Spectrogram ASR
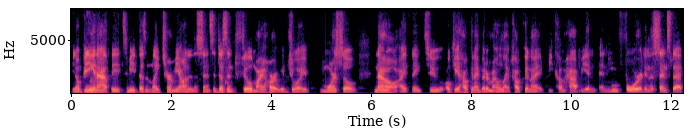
you know, being an athlete to me doesn't like turn me on in a sense. It doesn't fill my heart with joy. More so now I think to okay, how can I better my own life? How can I become happy and, and move forward in the sense that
